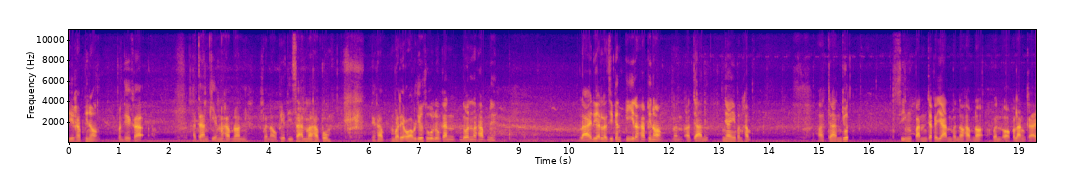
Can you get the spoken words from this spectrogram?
ดีครับพี่น้องวันนี้ก็อาจารย์เกียงนะครับเนั่นเพิ่อนเอาเพจอีสานมาครับ ผมนี่ครับบ่ได้ออก YouTube ร่วมกันโดนแล้วครับนี่หลายเดือนแล้วสิเป็นปีแล้วครับ พี่น้องนั่นอาจารย์ใหญ่เพิ่นครับ อาจารย์ยุทธสิงปันจักรยานเพิ่นเนาะครับเนาะเพิ่นออกกำลังกาย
